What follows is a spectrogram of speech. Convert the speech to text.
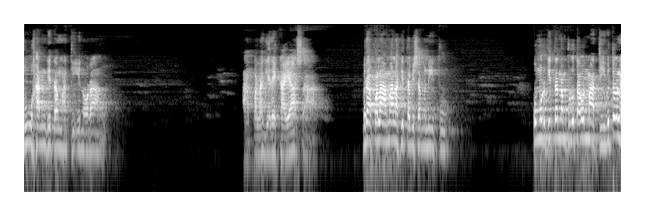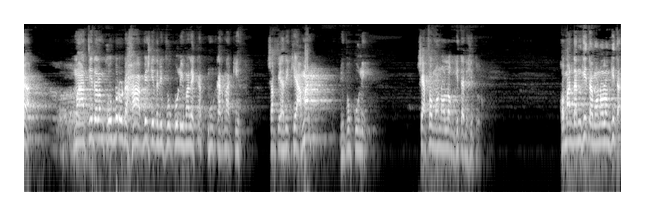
Tuhan kita matiin orang apalagi rekayasa. Berapa lama lah kita bisa menipu? Umur kita 60 tahun mati, betul nggak? Mati dalam kubur udah habis kita dipukuli malaikat mungkar nakir. Sampai hari kiamat dipukuli. Siapa mau nolong kita di situ? Komandan kita mau nolong kita.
